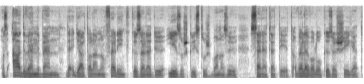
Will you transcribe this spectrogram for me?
az adventben, de egyáltalán a felénk közeledő Jézus Krisztusban az ő szeretetét, a vele való közösséget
